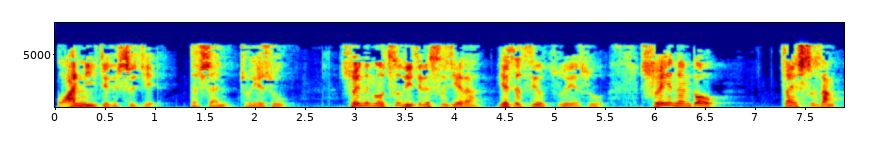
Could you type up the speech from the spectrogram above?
管理这个世界的神主耶稣。谁能够治理这个世界呢？也是只有主耶稣。谁能够在世上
